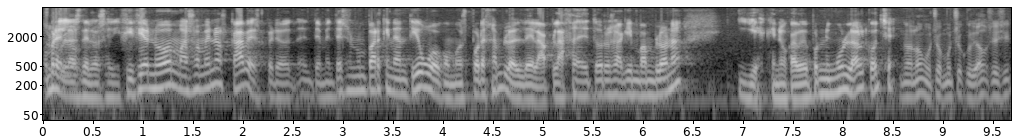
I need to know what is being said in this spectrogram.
Hombre, las de los edificios nuevos más o menos cabes, pero te metes en un parking antiguo, como es por ejemplo el de la Plaza de Toros aquí en Pamplona, y es que no cabe por ningún lado el coche. No, no, mucho, mucho cuidado, sí, sí.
